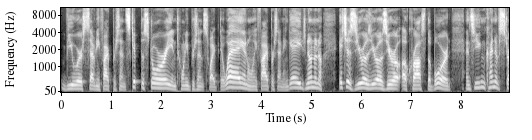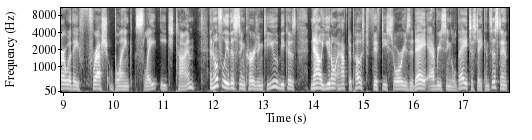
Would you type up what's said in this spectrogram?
viewers, 75% skipped the story and 20% swiped away and only 5% engaged. No, no, no. It's just zero, zero, zero across the board. And so you can kind of start with a fresh blank slate each time. And hopefully this is encouraging to you because now you don't have to post 50 stories a day every single day to stay consistent.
